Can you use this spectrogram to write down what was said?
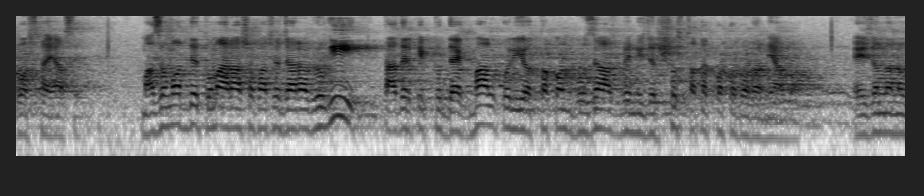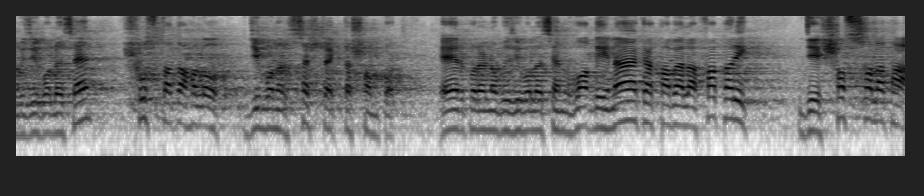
অবস্থায় আছে। মাঝে মধ্যে তোমার আশেপাশে যারা রুগী, তাদেরকে একটু দেখভাল করিও, তখন বুঝে আসবে নিজের সুস্থতা কত বড় নিয়ামত। এই জন্য নবীজি বলেছেন, সুস্থতা হলো জীবনের শ্রেষ্ঠ একটা সম্পদ। এরপরে নবীজি বলেছেন, ওয়াগিনাকা কাবেলা ফাকারিক যে সচ্ছলতা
